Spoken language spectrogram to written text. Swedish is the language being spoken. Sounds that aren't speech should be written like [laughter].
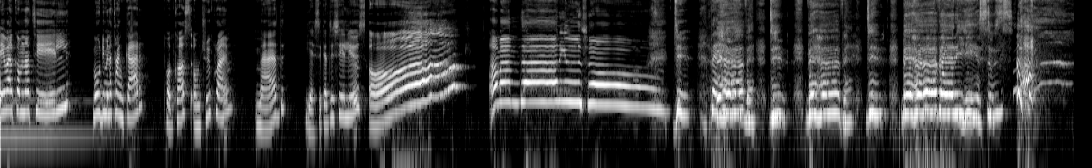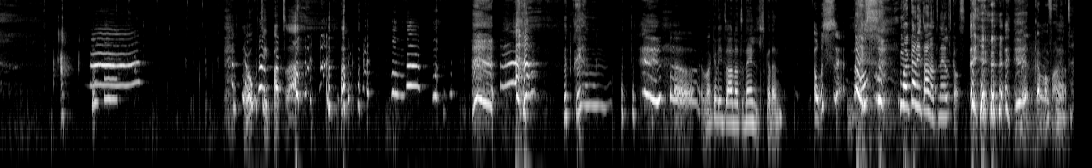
Hej och välkomna till Mord i mina tankar. Podcast om true crime med Jessica Thyselius och... Amanda Nilsson! Du behöver... du behöver, du behöver Jesus. [laughs] Det var otippat. [laughs] [laughs] Man kan inte annat än älska den. Oss. Oss. [laughs] Man kan inte annat än älska oss. [laughs] Det kan man fan inte.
